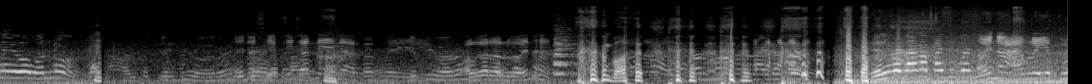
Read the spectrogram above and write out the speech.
नै हो भन्नु। होइन सेफ्टी छ नि यिनीहरूको हलगरहरू होइन। हामीलाई यत्रो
